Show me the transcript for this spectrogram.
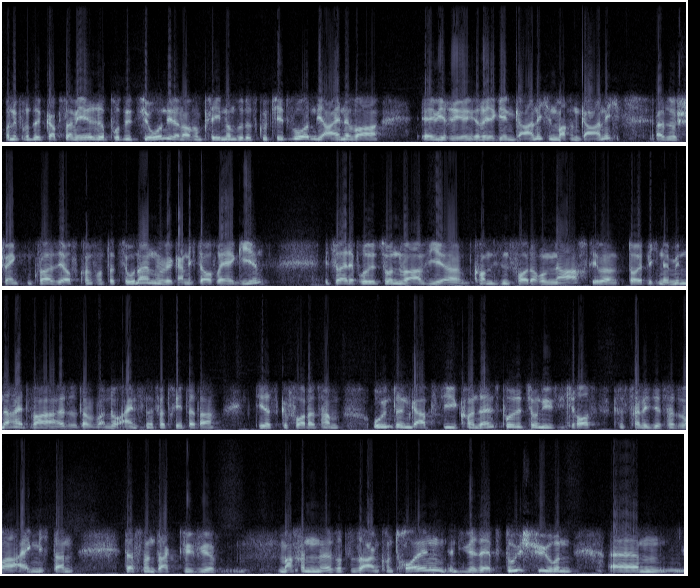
Und im Prinzip gab es da mehrere Positionen, die dann auch im Plenum so diskutiert wurden. Die eine war, äh, wir re reagieren gar nicht und machen gar nichts, also schwenken quasi auf Konfrontation ein, weil wir gar nicht darauf reagieren. Die zweite Position war, wir kommen diesen Forderungen nach, die aber deutlich in der Minderheit war, also da waren nur einzelne Vertreter da, die das gefordert haben. Und dann gab es die Konsensposition, die sich rauskristallisiert hat, war eigentlich dann, dass man sagt, wir, wir machen äh, sozusagen Kontrollen, die wir selbst durchführen, ähm,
